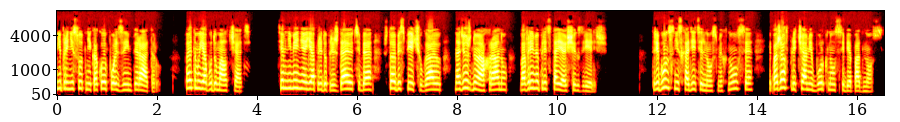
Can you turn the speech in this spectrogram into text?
не принесут никакой пользы императору, поэтому я буду молчать. Тем не менее, я предупреждаю тебя, что обеспечу Гаю надежную охрану во время предстоящих зрелищ. Трибун снисходительно усмехнулся и, пожав плечами, буркнул себе под нос.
